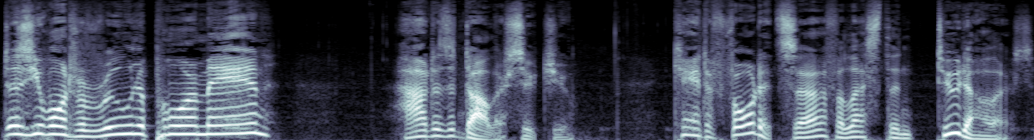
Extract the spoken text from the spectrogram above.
Does you want to ruin a poor man? How does a dollar suit you? Can't afford it, sir, for less than two dollars.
